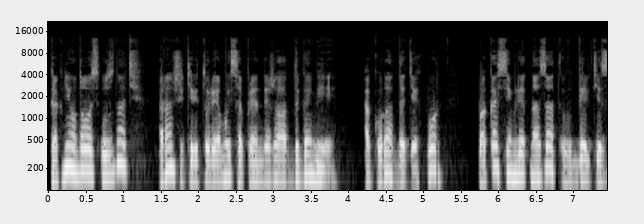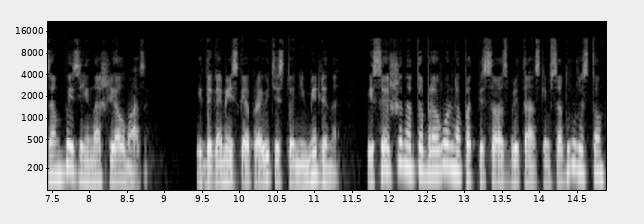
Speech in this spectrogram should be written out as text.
Как мне удалось узнать, раньше территория мыса принадлежала Дагомее, аккурат до тех пор, пока семь лет назад в дельте Замбези не нашли алмазы. И дагомейское правительство немедленно и совершенно добровольно подписало с британским содружеством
